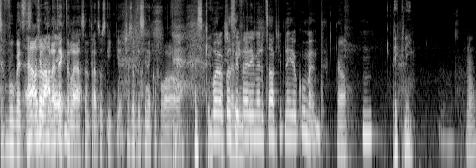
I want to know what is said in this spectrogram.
to vůbec Hrál to na letech tohle, já jsem francouzský časopisy nekupoval. Ale, Hezky. Bo na výjimku. Siffredi je docela vtipný dokument. jo. Pěkný. No.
